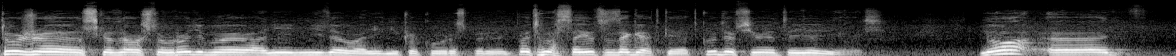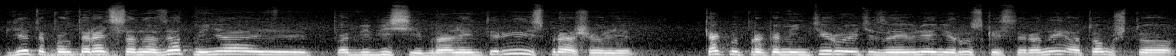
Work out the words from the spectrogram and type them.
тоже сказал, что вроде бы они не давали никакого распоряжения. Поэтому остается загадкой, откуда все это явилось. Но э, где-то полтора часа назад меня по BBC брали интервью и спрашивали, как вы прокомментируете заявление русской стороны о том, что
